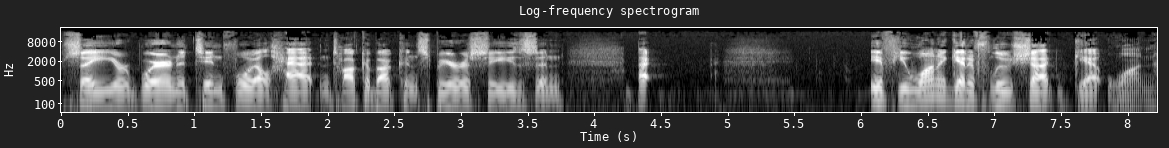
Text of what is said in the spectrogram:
say you're wearing a tinfoil hat and talk about conspiracies. And I, if you want to get a flu shot, get one.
